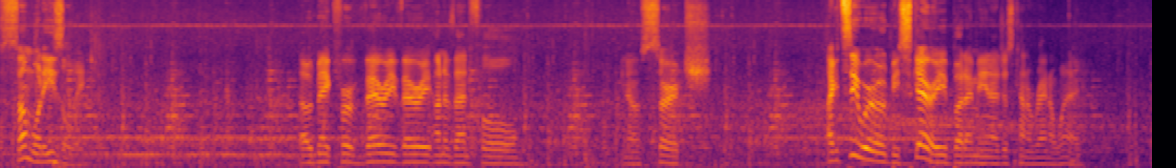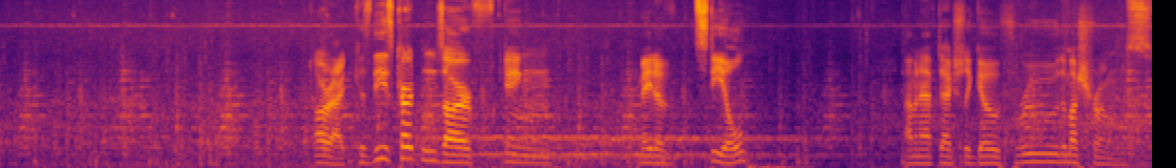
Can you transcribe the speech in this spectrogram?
somewhat easily. That would make for a very, very uneventful, you know, search. I could see where it would be scary, but I mean, I just kind of ran away. Alright, because these curtains are fucking made of steel. I'm gonna have to actually go through the mushrooms.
